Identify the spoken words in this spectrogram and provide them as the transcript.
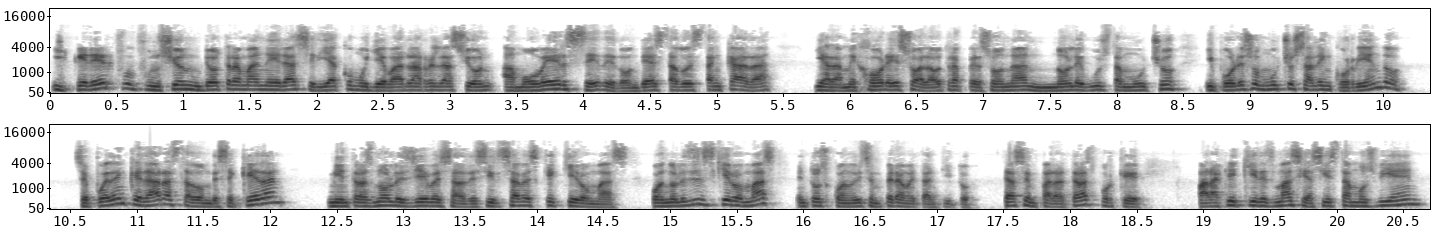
Y querer que funcionen de otra manera sería como llevar la relación a moverse de donde ha estado estancada, y a lo mejor eso a la otra persona no le gusta mucho, y por eso muchos salen corriendo. Se pueden quedar hasta donde se quedan mientras no les lleves a decir, ¿sabes qué quiero más? Cuando les dices quiero más, entonces cuando dicen, espérame tantito, te hacen para atrás porque ¿Para qué quieres más si así estamos bien?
